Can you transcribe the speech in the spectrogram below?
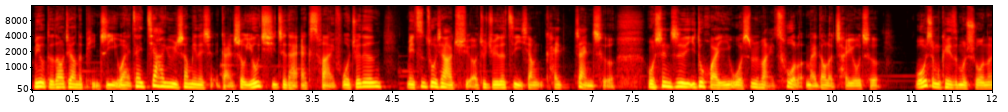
没有得到这样的品质以外，在驾驭上面的感受，尤其这台 X Five，我觉得每次坐下去啊，就觉得自己像开战车。我甚至一度怀疑我是不是买错了，买到了柴油车。我为什么可以这么说呢？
